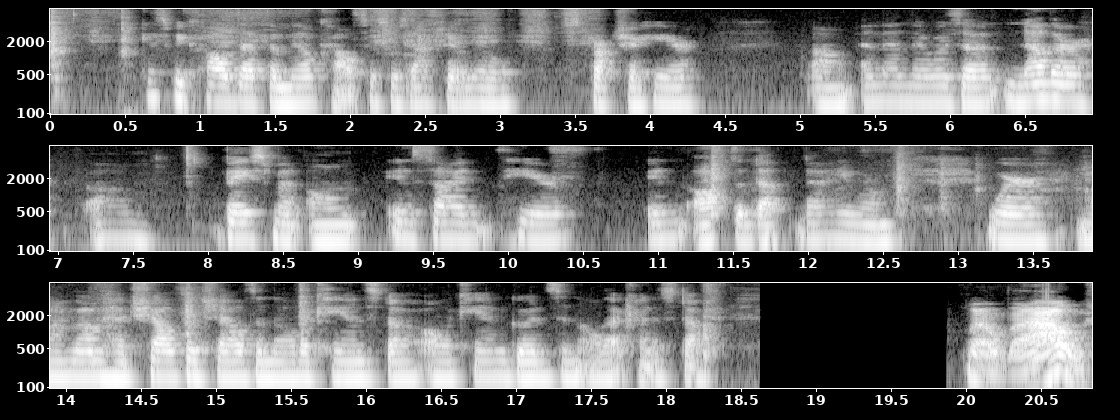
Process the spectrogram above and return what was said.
I guess we called that the milk house. This was actually a little structure here. Um, and then there was another um, basement on inside here, in off the di- dining room, where my mom had shelves and shelves and all the canned stuff, all the canned goods and all that kind of stuff. Well, the house,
